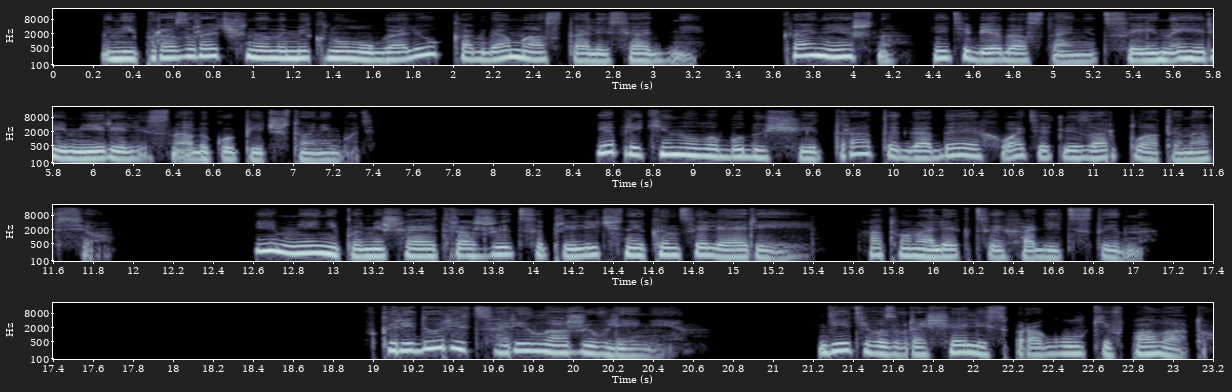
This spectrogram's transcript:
— непрозрачно намекнул уголек, когда мы остались одни. «Конечно, и тебе достанется, и Нейре Мирилис надо купить что-нибудь». Я прикинула будущие траты, гадая, хватит ли зарплаты на все. И мне не помешает разжиться приличной канцелярией, а то на лекции ходить стыдно. В коридоре царило оживление. Дети возвращались с прогулки в палату.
